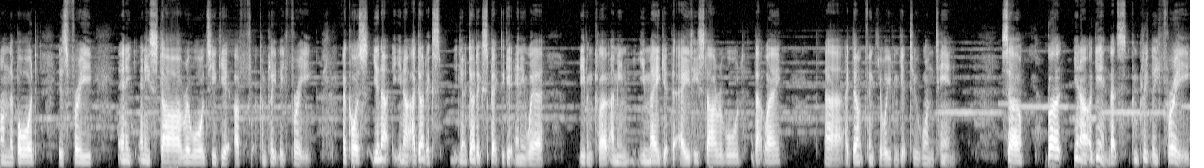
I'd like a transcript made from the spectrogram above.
on the board is free. Any any star rewards you get are completely free. Of course, you're not. You know, I don't. Ex, you know, don't expect to get anywhere even close. I mean, you may get the 80 star reward that way. Uh, I don't think you'll even get to 110. So, but you know, again, that's completely free.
